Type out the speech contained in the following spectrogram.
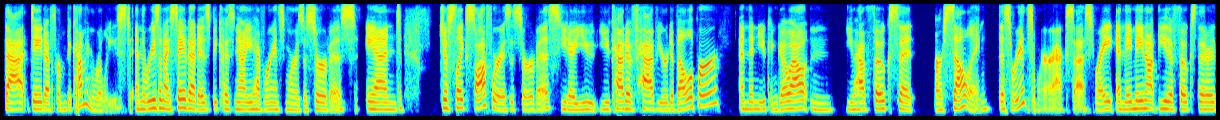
that data from becoming released. And the reason I say that is because now you have ransomware as a service. And just like software as a service, you know, you you kind of have your developer and then you can go out and you have folks that are selling this ransomware access, right? And they may not be the folks that are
